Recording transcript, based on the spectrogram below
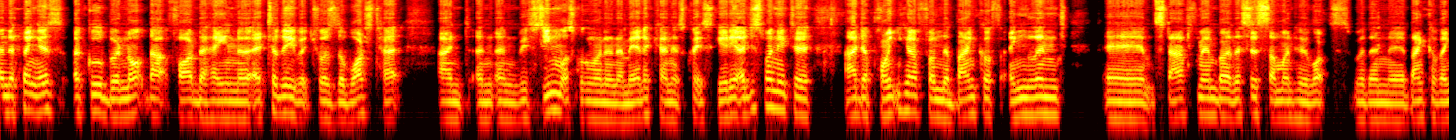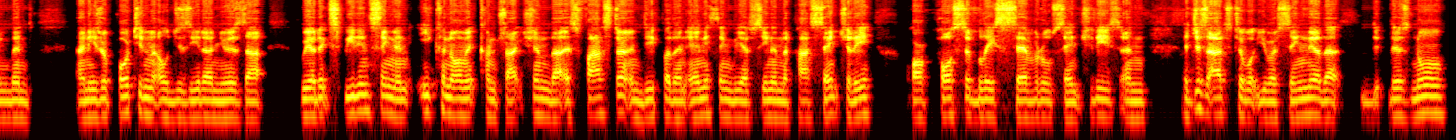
and, the thing is, Aqub, we're not that far behind uh, Italy, which was the worst hit, and, and and we've seen what's going on in America, and it's quite scary. I just wanted to add a point here from the Bank of England um, staff member. This is someone who works within the Bank of England, and he's reporting in Al Jazeera News that we are experiencing an economic contraction that is faster and deeper than anything we have seen in the past century or possibly several centuries. And it just adds to what you were saying there that th- there's no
